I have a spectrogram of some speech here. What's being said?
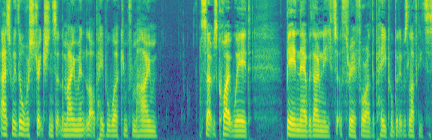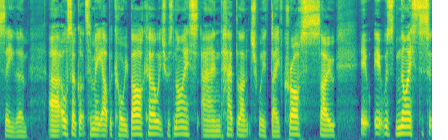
as with all restrictions at the moment, a lot of people working from home, so it was quite weird being there with only sort of three or four other people. But it was lovely to see them. Uh, also got to meet up with Corey Barker, which was nice, and had lunch with Dave Cross. So it it was nice to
